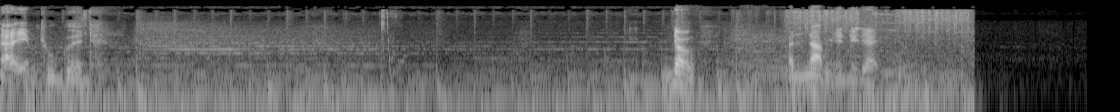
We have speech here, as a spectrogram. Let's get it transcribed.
I am too good. No! I did not mean to do that.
